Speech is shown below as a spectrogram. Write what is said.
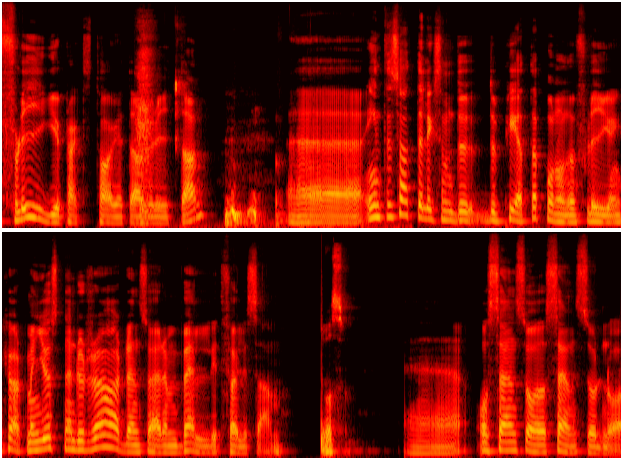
flyger ju praktiskt taget över ytan. Eh, inte så att det liksom, du, du petar på den och flyger en kvart, men just när du rör den så är den väldigt följsam. Så. Eh, och sen så sensorn då.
